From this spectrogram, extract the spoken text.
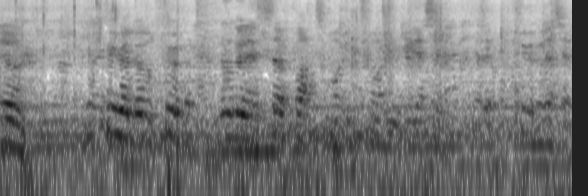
with him, bro. Vad är du? Nu blir det så fort som att få en gräsen. Gräsen.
